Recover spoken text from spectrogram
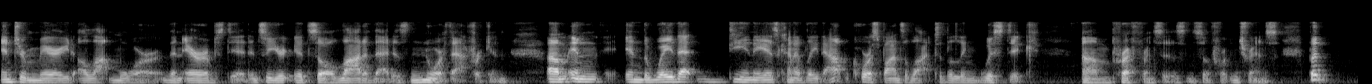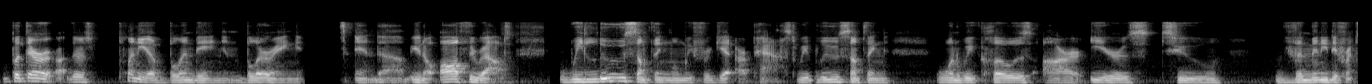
intermarried a lot more than Arabs did, and so you're so a lot of that is North African, um, and and the way that DNA is kind of laid out corresponds a lot to the linguistic um, preferences and so forth and trends. But but there are there's plenty of blending and blurring, and um, you know all throughout. We lose something when we forget our past. We lose something when we close our ears to the many different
